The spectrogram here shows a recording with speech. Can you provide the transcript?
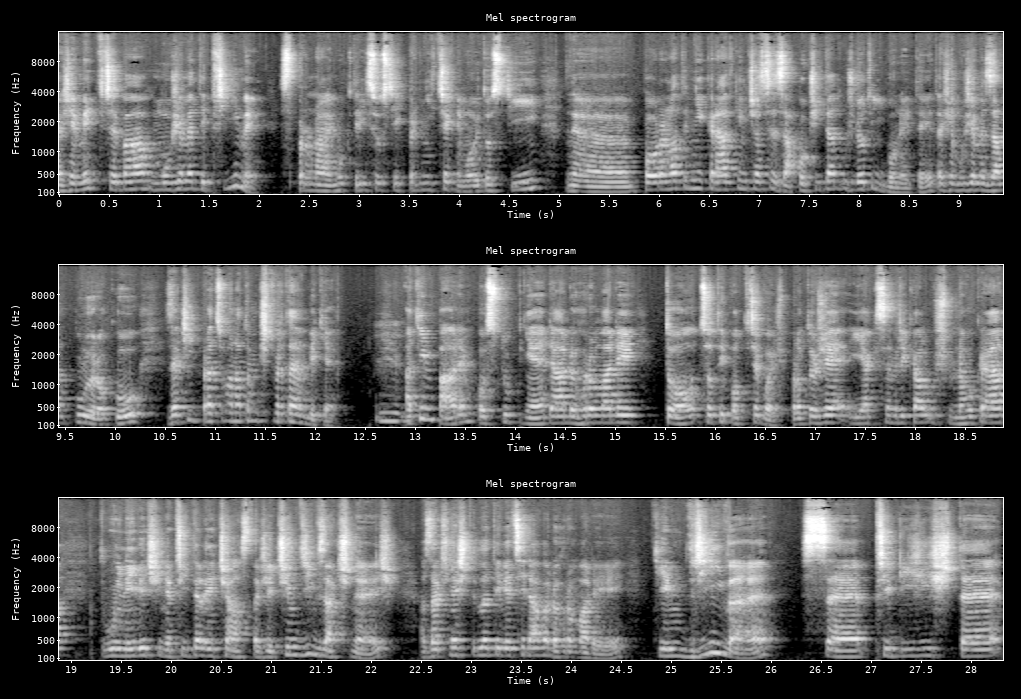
Takže my třeba můžeme ty příjmy z pronájmu, které jsou z těch prvních třech nemovitostí, eh, po relativně krátkém čase započítat už do té bonity, takže můžeme za půl roku začít pracovat na tom čtvrtém bytě. Mm. A tím pádem postupně dá dohromady to, co ty potřebuješ. Protože, jak jsem říkal už mnohokrát, tvůj největší nepřítel je čas. Takže čím dřív začneš a začneš tyhle ty věci dávat dohromady, tím dříve se přiblížíš té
